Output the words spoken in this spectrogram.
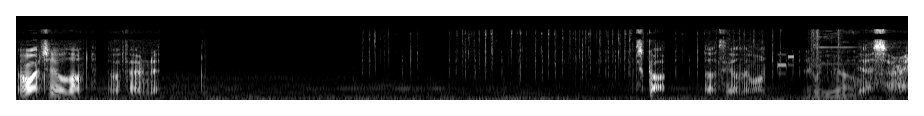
Oh, actually, hold on. Have I found it? That's the only one. There we go. Yeah, sorry.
